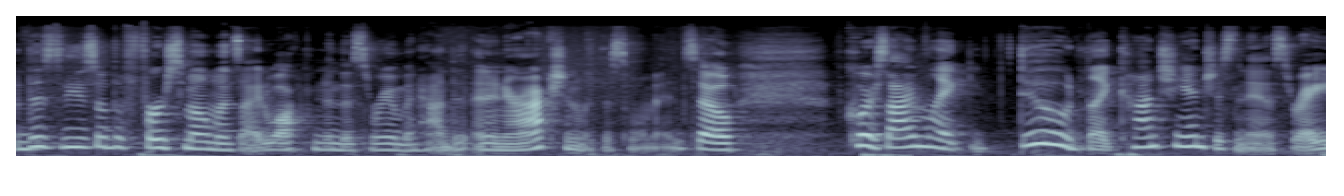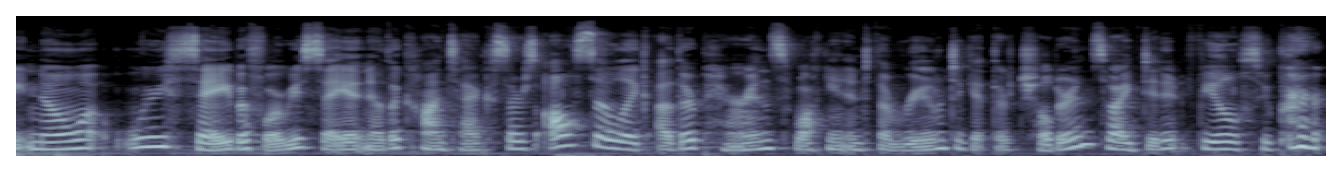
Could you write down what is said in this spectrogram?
this these are the first moments I had walked into this room and had an interaction with this woman. So of course I'm like, dude, like conscientiousness, right? Know what we say before we say it, know the context. There's also like other parents walking into the room to get their children, so I didn't feel super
